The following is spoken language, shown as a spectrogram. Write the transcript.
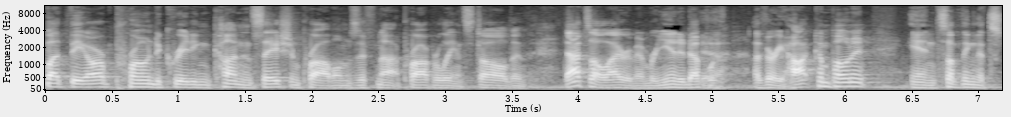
but they are prone to creating condensation problems if not properly installed. And that's all I remember. You ended up Yeah. with a very hot component and something that's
